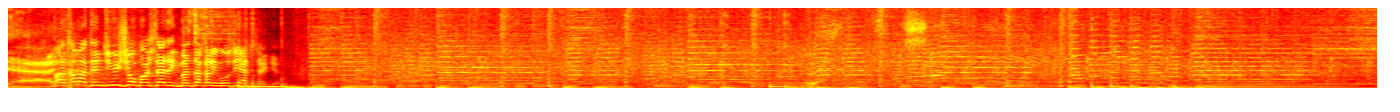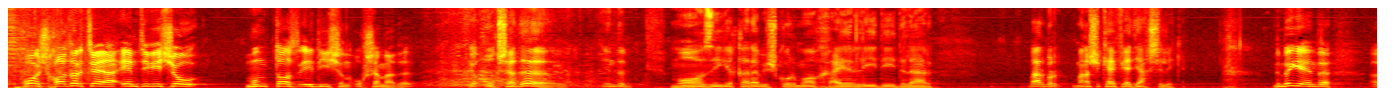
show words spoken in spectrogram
ya. Marhamat mtv show boshladik. Mazza qiling o'zi yaxshi aka xo'sh hozircha mtv show mumtoz edition o'xshamadi. Yo o'xshadi. Endi moziyga qarab ish ko'rmoq xayrli deydilar. Baribir mana shu kayfiyat yaxshi lekin. Nimaga endi a,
